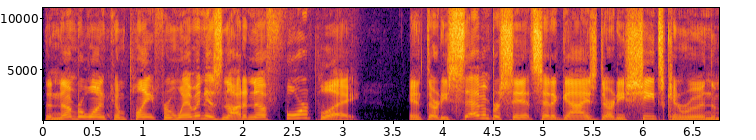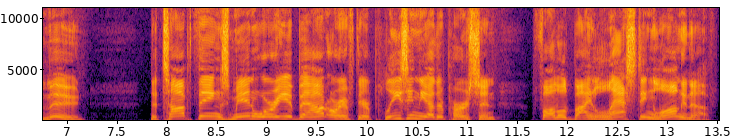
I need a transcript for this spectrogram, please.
The number one complaint from women is not enough foreplay. And 37% said a guy's dirty sheets can ruin the mood. The top things men worry about are if they're pleasing the other person, followed by lasting long enough.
